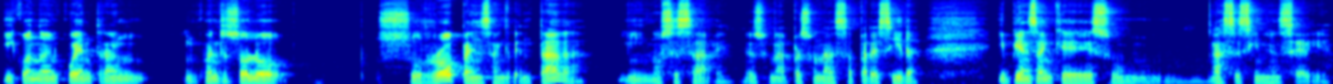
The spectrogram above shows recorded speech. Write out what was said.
y cuando encuentran, encuentran solo su ropa ensangrentada y no se sabe, es una persona desaparecida y piensan que es un asesino en serie.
